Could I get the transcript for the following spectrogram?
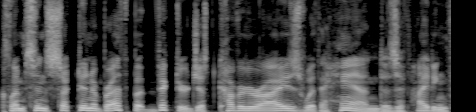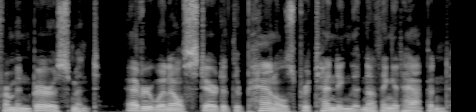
Clemson sucked in a breath, but Victor just covered her eyes with a hand as if hiding from embarrassment. Everyone else stared at their panels, pretending that nothing had happened.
